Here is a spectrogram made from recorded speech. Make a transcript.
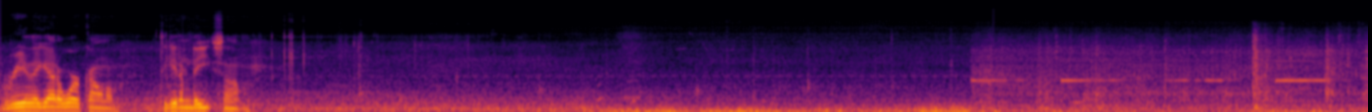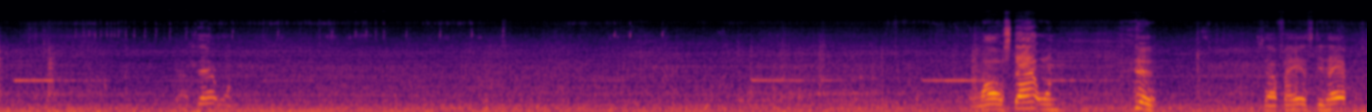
Really got to work on them to get them to eat something. Got that one. Lost that one. That's how fast it happens.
